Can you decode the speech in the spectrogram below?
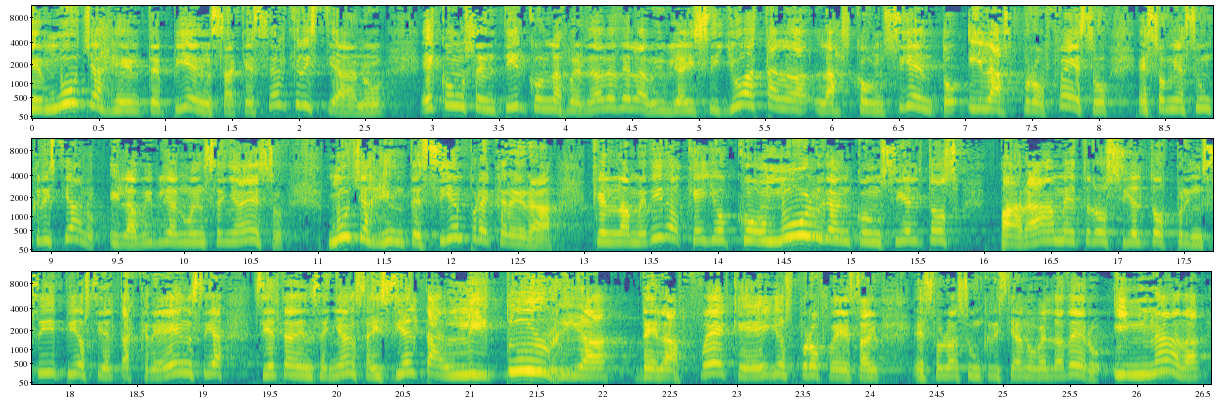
que mucha gente piensa que ser cristiano es consentir con las verdades de la Biblia y si yo hasta las consiento y las profeso, eso me hace un cristiano y la Biblia no enseña eso. Mucha gente siempre creerá que en la medida que ellos comulgan con ciertos parámetros, ciertos principios, ciertas creencias, cierta enseñanza y cierta liturgia de la fe que ellos profesan, eso lo hace un cristiano verdadero. Y nada,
